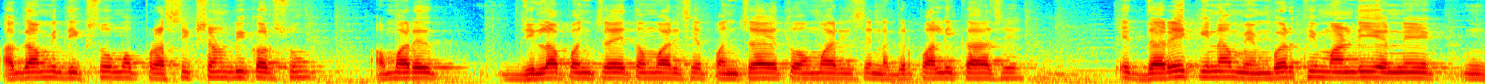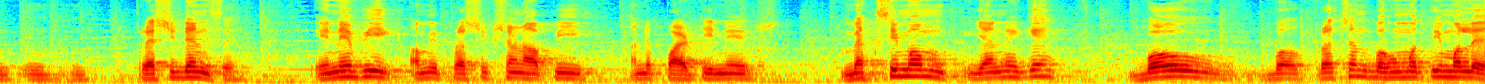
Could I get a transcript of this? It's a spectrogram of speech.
આગામી દિવસોમાં પ્રશિક્ષણ બી કરશું. અમારે જિલ્લા પંચાયત અમારી છે, પંચાયતો અમારી છે, નગરપાલિકા છે. એ દરેક એના મેમ્બરથી માંડી અને પ્રેસિડેન્ટ છે, એને બી અમે પ્રશિક્ષણ આપી અને પાર્ટીને મેક્સિમમ યાને કે બહુ પ્રચંડ બહુમતી મળે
